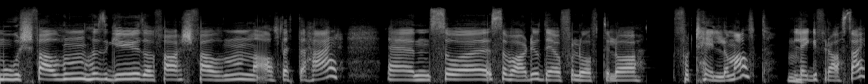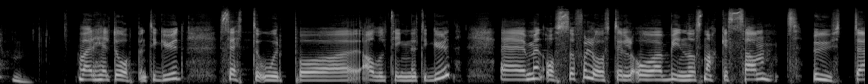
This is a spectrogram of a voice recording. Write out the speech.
morsfavnen hos Gud og farsfavnen og alt dette her, um, så, så, var det jo det å få lov til å fortelle om alt. Mm. Legge fra seg. Mm. Være helt åpen til Gud, sette ord på alle tingene til Gud. Eh, men også få lov til å begynne å snakke sant ute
